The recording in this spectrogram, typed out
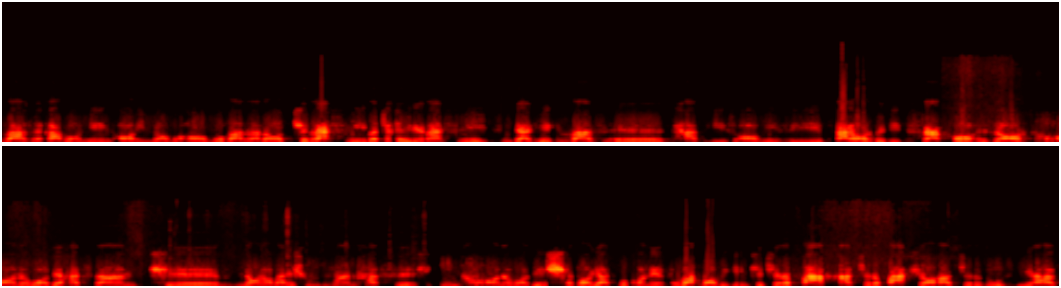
وضع قوانین آینامه ها مقررات چه رسمی و چه غیر رسمی در یک وضع تبعیض آمیزی قرار بدید. صدها هزار خانواده هستند که نانآورشون زن هستش. این خانواده چه باید بکنه؟ اون وقت ما میگیم که چرا فقر هست چرا فحشا هست چرا دزدی هست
